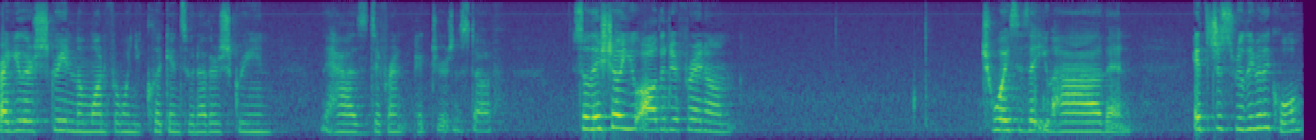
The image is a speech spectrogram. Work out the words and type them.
regular screen and then one for when you click into another screen. It has different pictures and stuff. So they show you all the different um, choices that you have and it's just really, really cool.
